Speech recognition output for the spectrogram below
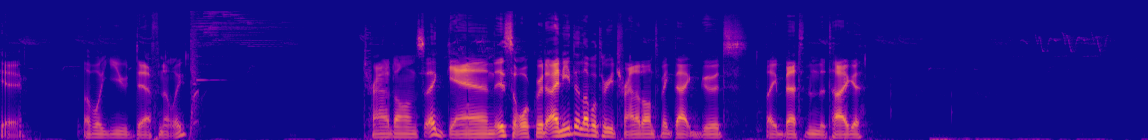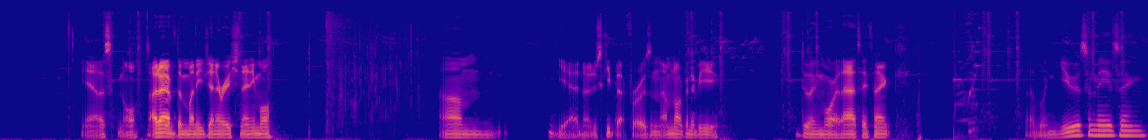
Okay. Level U, definitely. Pteranodons, again. It's awkward. I need a level 3 Pteranodon to make that good. Like, better than the Tiger. Yeah, let's ignore. I don't have the money generation anymore. Um, yeah, no, just keep that frozen. I'm not going to be doing more of that, I think. Leveling you is amazing.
